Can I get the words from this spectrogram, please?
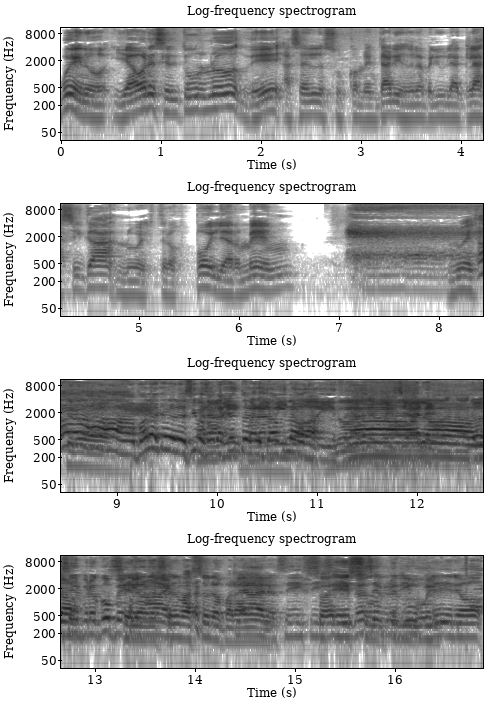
Bueno, y ahora es el turno de hacer sus comentarios de una película clásica, nuestro spoiler man. Nuestro. ¡Ah! ¿Para qué le decimos a la mí- gente que para te mí no hay No, no, especiales. no, No, no. se preocupe se que lo no hay. reserva solo para Claro, él. sí, sí, So- sí, es no se un tribunero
